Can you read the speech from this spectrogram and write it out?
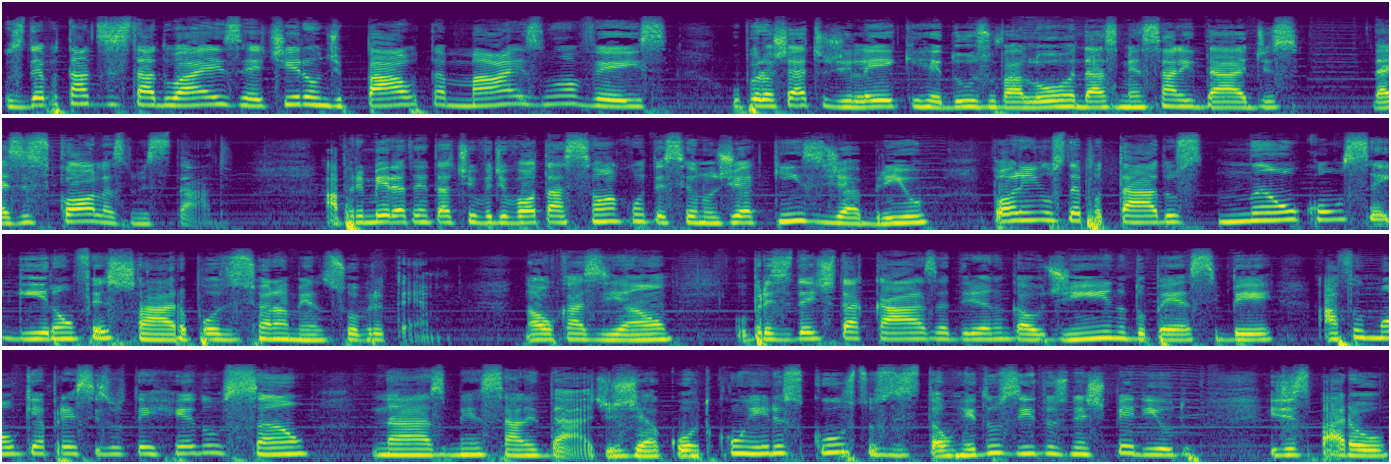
Os deputados estaduais retiram de pauta mais uma vez o projeto de lei que reduz o valor das mensalidades das escolas no estado. A primeira tentativa de votação aconteceu no dia 15 de abril, porém os deputados não conseguiram fechar o posicionamento sobre o tema. Na ocasião, o presidente da casa, Adriano Galdino, do PSB, afirmou que é preciso ter redução nas mensalidades. De acordo com ele, os custos estão reduzidos neste período e disparou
